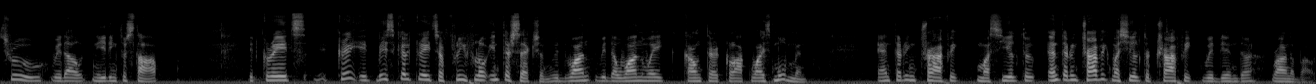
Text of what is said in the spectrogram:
through without needing to stop it creates it, crea- it basically creates a free flow intersection with one with a one-way counterclockwise movement entering traffic must yield to entering traffic must yield to traffic within the roundabout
